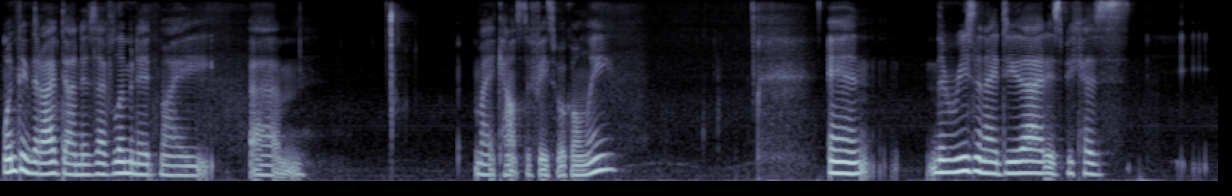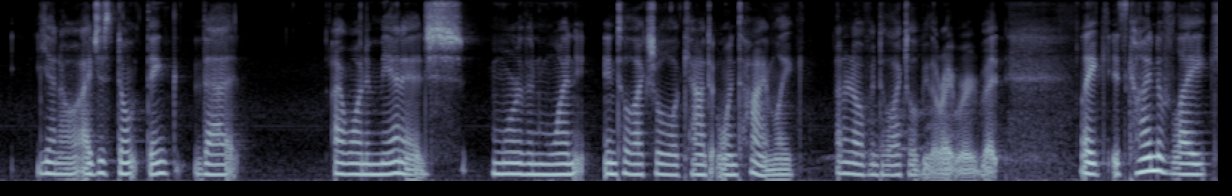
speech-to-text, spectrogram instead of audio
one thing that I've done is I've limited my, um, my accounts to Facebook only. And the reason I do that is because, you know, I just don't think that I want to manage more than one intellectual account at one time. Like, I don't know if intellectual would be the right word, but like, it's kind of like,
